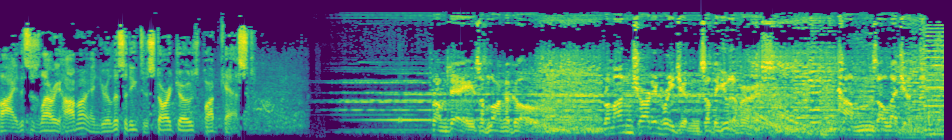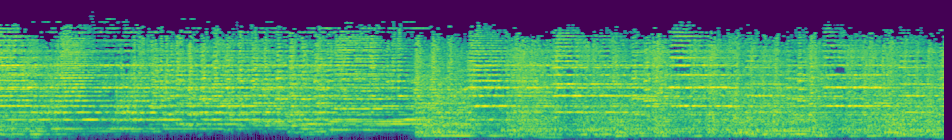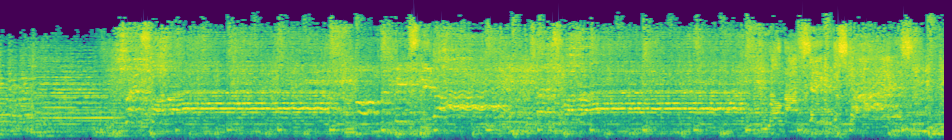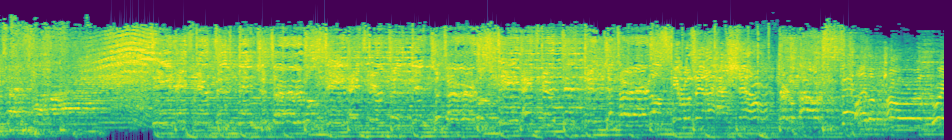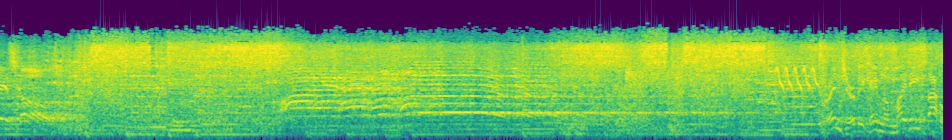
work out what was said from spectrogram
Hi, this is Larry Hama, and you're listening to Star Joe's podcast. From days of long ago, from uncharted regions of the universe, comes a legend.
